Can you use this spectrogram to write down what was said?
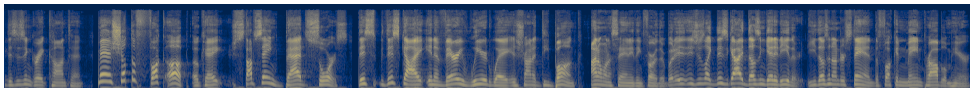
This isn't great content. Man, shut the fuck up, okay? Stop saying bad source. This this guy in a very weird way is trying to debunk. I don't want to say anything further, but it's just like this guy doesn't get it either. He doesn't understand the fucking main problem here.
